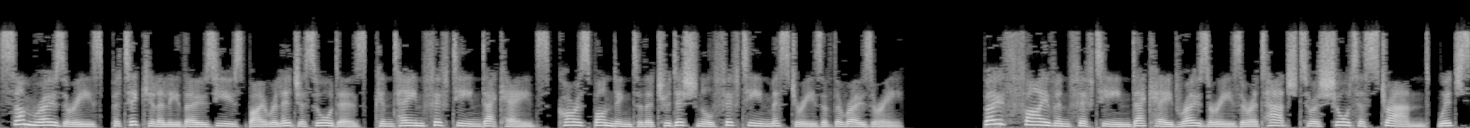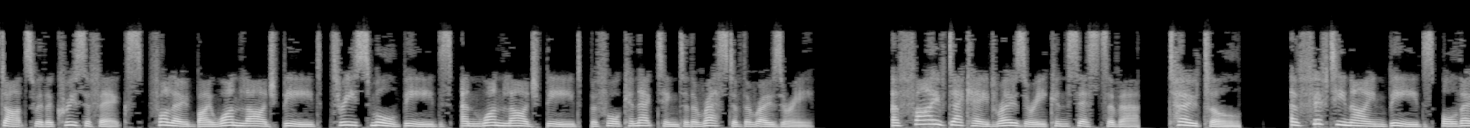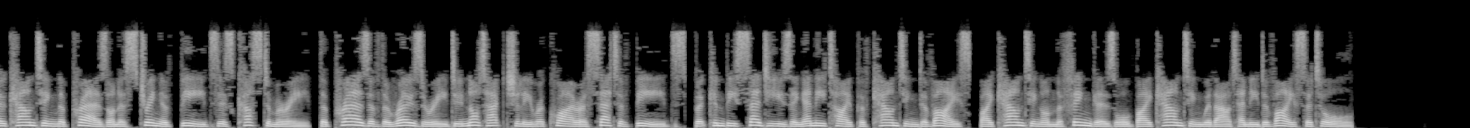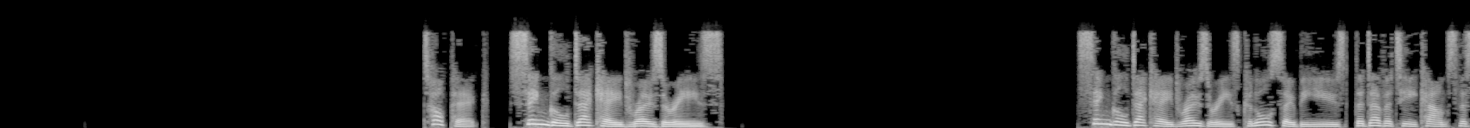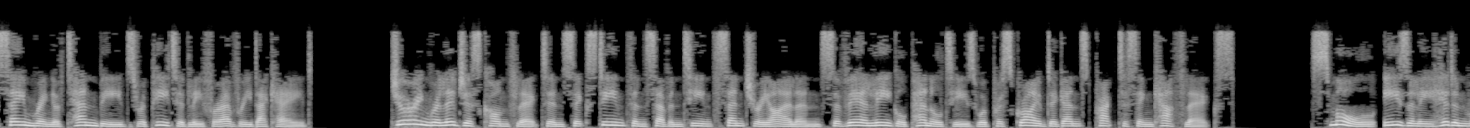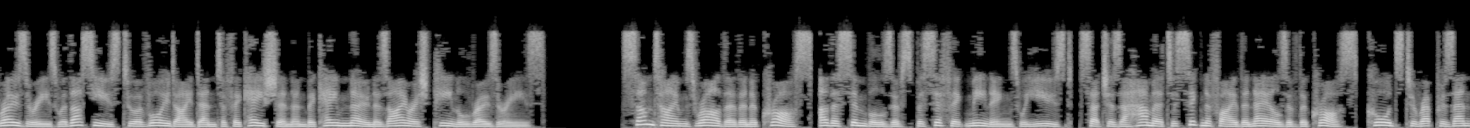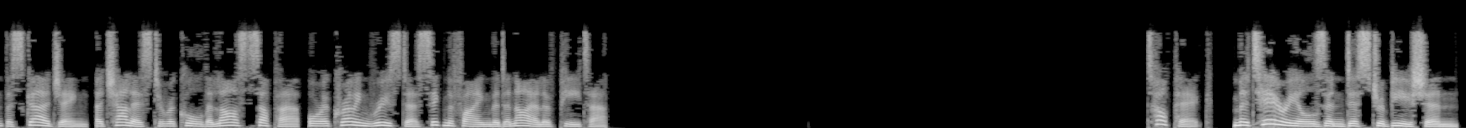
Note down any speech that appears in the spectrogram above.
Some rosaries, particularly those used by religious orders, contain 15 decades, corresponding to the traditional 15 mysteries of the rosary. Both 5 and 15 decade rosaries are attached to a shorter strand, which starts with a crucifix, followed by one large bead, three small beads, and one large bead, before connecting to the rest of the rosary. A five-decade rosary consists of a total of 59 beads, although counting the prayers on a string of beads is customary, the prayers of the rosary do not actually require a set of beads, but can be said using any type of counting device, by counting on the fingers or by counting without any device at all. Single-decade rosaries Single-decade rosaries can also be used, the devotee counts the same ring of ten beads repeatedly for every decade. During religious conflict in 16th and 17th century Ireland severe legal penalties were prescribed against practicing Catholics. Small, easily hidden rosaries were thus used to avoid identification and became known as Irish penal rosaries. Sometimes rather than a cross, other symbols of specific meanings were used, such as a hammer to signify the nails of the cross, cords to represent the scourging, a chalice to recall the Last Supper, or a crowing rooster signifying the denial of Peter. Materials and distribution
